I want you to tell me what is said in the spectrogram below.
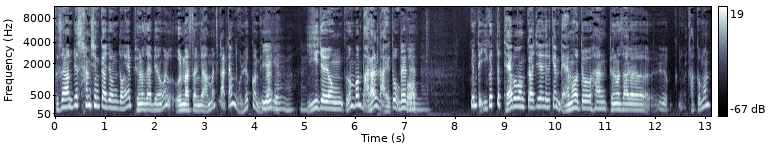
그 사람들이 3심까지 운동에 변호사 비용을 얼마 썼는지 하면 깜짝 놀랄 겁니다. 예, 예. 네. 이재용, 그건 뭐 말할 나이도 없고. 네. 그런데 이것도 대법원까지 이렇게 메모도 한 변호사를 가끔은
